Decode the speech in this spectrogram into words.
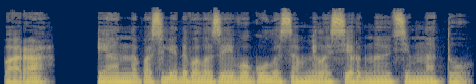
«Пора». И Анна последовала за его голосом в милосердную темноту.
